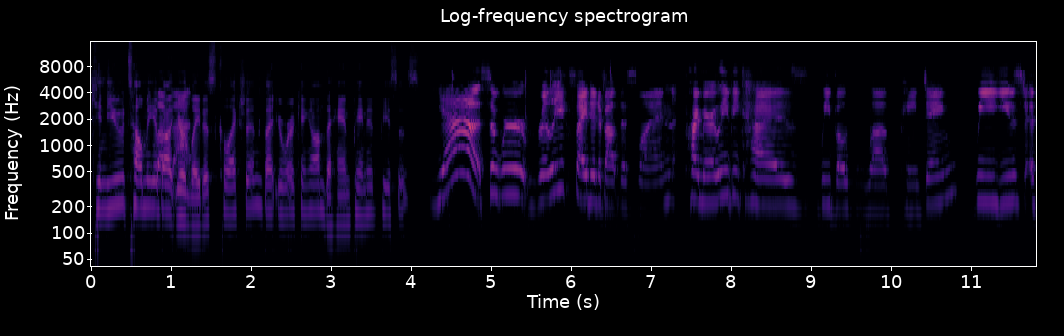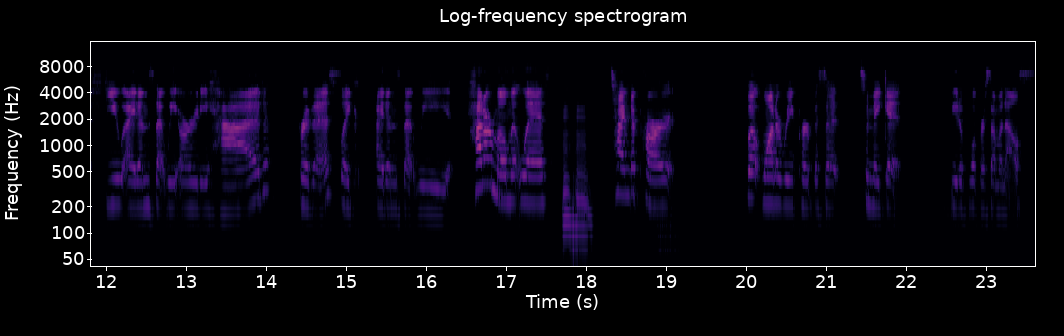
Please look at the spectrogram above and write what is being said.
Can you tell me Love about that. your latest collection that you're working on, the hand painted pieces? Yeah, so we're really excited about this one, primarily because we both love painting. We used a few items that we already had for this, like items that we had our moment with, mm-hmm. time to part, but want to repurpose it to make it beautiful for someone else.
